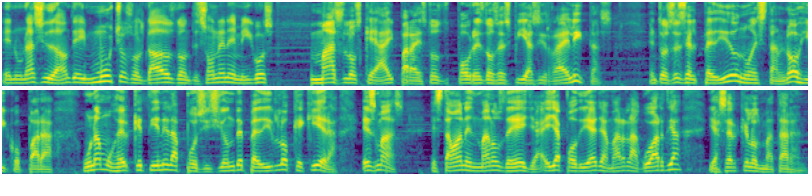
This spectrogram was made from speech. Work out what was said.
en una ciudad donde hay muchos soldados, donde son enemigos, más los que hay para estos pobres dos espías israelitas. Entonces el pedido no es tan lógico para una mujer que tiene la posición de pedir lo que quiera. Es más, estaban en manos de ella. Ella podría llamar a la guardia y hacer que los mataran.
